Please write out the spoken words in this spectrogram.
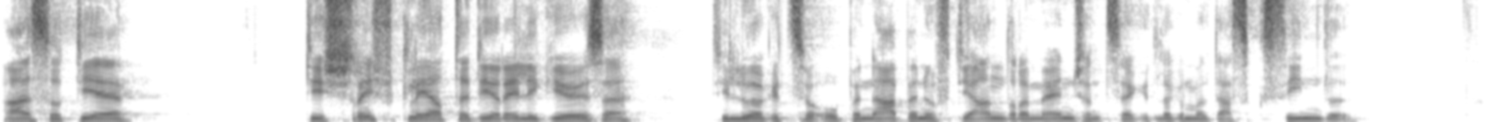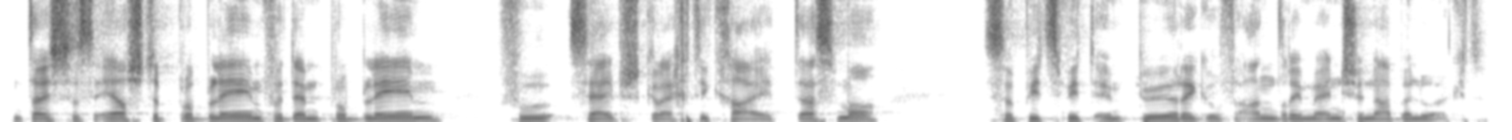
Also, die, die Schriftgelehrten, die Religiösen, die schauen so oben auf die anderen Menschen und sagen, schau mal, das Gesindel. Und das ist das erste Problem von dem Problem, von Selbstgerechtigkeit, dass man so ein bisschen mit Empörung auf andere Menschen herabschaut.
